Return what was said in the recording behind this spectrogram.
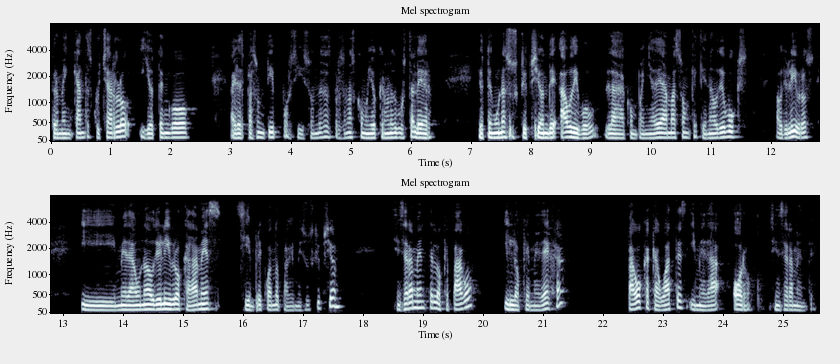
pero me encanta escucharlo y yo tengo, ahí les paso un tip por si son de esas personas como yo que no les gusta leer. Yo tengo una suscripción de Audible, la compañía de Amazon que tiene audiobooks, audiolibros, y me da un audiolibro cada mes siempre y cuando pague mi suscripción. Sinceramente, lo que pago y lo que me deja, pago cacahuates y me da oro, sinceramente.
